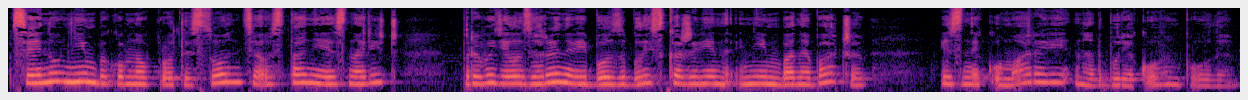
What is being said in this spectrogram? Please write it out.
сяйнув німбиком навпроти сонця, остання ясна річ привиділась Гриневі, бо зблизька ж він німба не бачив, і зник у мареві над буряковим полем.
